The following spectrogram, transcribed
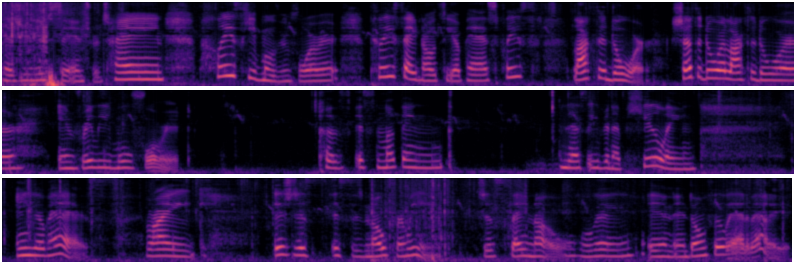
that you used to entertain. Please keep moving forward. Please say no to your past. Please lock the door. Shut the door lock the door and really move forward. Because it's nothing that's even appealing in your past. Like, it's just, it's a no for me. Just say no, okay? And, and don't feel bad about it.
